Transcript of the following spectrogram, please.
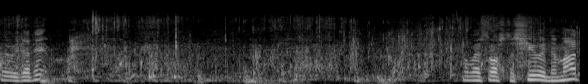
There we did it. Almost lost a shoe in the mud.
